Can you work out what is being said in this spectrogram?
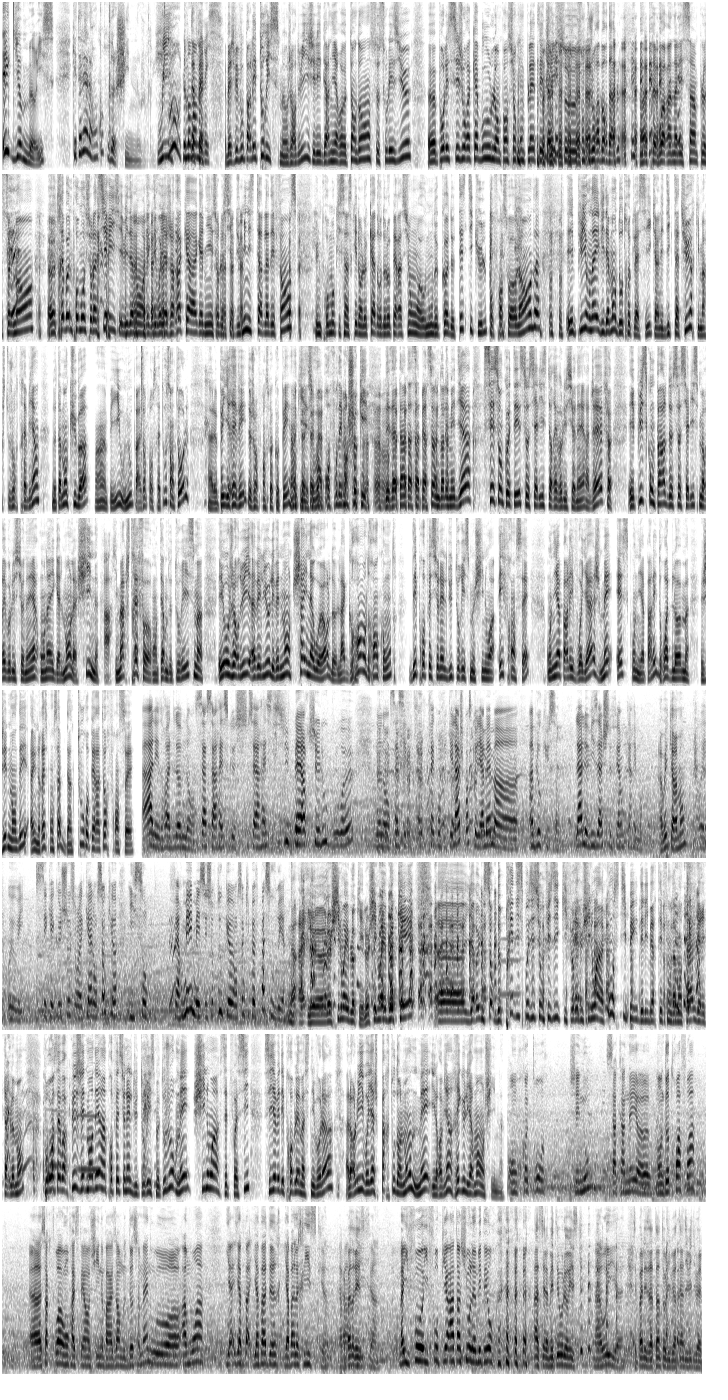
et Guillaume Meurice, qui est allé à la rencontre de la Chine aujourd'hui. Oui, Oh, le moment. Meurice. Eh ben, je vais vous parler tourisme aujourd'hui. J'ai les dernières euh, tendances sous les yeux. Euh, pour les séjours à Kaboul en pension complète, les tarifs sont toujours abordables. Hein, prévoir un aller simple seulement. Euh, très bonne promo sur la Syrie, évidemment, avec des voyages à Raqqa à gagner sur le site du ministère de la Défense. Une promo qui s'inscrit dans le cadre de l'opération au nom de code testicule pour François Hollande. Et puis, on a évidemment d'autres classiques, hein, les dictatures qui marchent toujours très bien, notamment Cuba, hein, un pays où nous, par exemple, on serait tous en tôle. Euh, le pays rêvé de Jean-François Copé, hein, qui est souvent profondément choqué des atteintes à sa personne dans les médias. C'est son côté socialiste révolutionnaire, Jeff. Et puisqu'on parle de socialisme révolutionnaire, on a également la Chine, Ah. qui marche très fort en termes de tourisme. Et aujourd'hui avait lieu l'événement China World, la grande rencontre des professionnels du tourisme chinois et français. On y a parlé voyage, mais est-ce qu'on y a parlé droits de l'homme? J'ai demandé à une responsable d'un tour opérateur français. Ah, les droits de l'homme, non, ça, ça reste, que, ça reste super chelou pour eux. Non, non, ça, c'est très, très compliqué. Là, je pense qu'il y a même un, un blocus. hein. Là, le visage se ferme carrément. Ah oui, carrément? Ah oui, oui, oui. C'est quelque chose sur lequel on sent qu'ils sont fermés, mais c'est surtout qu'on sent qu'ils ne peuvent pas s'ouvrir. Ah, ah, le, le chinois est bloqué. Le chinois est bloqué. Euh, Il y aurait une sorte de prédisposition physique qui ferait du chinois un constipé des libertés fondamentales, véritablement. Pour en savoir plus, j'ai demandé à un professionnel du tourisme, toujours, mais chinois cette fois-ci, s'il y avait des problèmes à ce niveau-là. Alors lui, il voyage partout dans le monde, mais il revient régulièrement en Chine. On retourne chez nous chaque année, euh, bon, deux, trois fois. Euh, chaque fois, on restait en Chine, par exemple, deux semaines ou euh, un mois. Il n'y a, y a pas- y a pas de y a pas de risque. Il a pas de risque. Mais il faut, il faut bien attention à la météo. Ah, c'est la météo le risque. bah oui, euh, C'est pas les atteintes aux libertés individuelles.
